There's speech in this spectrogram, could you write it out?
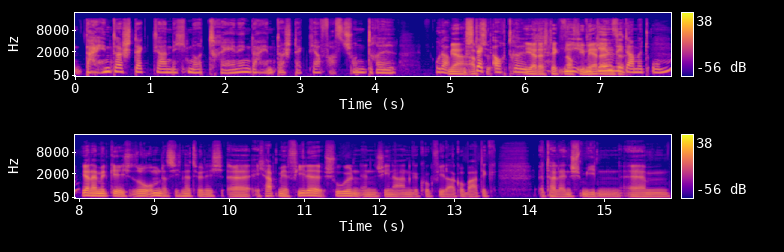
dahinter steckt ja nicht nur Training, dahinter steckt ja fast schon Drill. Oder ja, steckt auch drin. Ja, da steckt noch wie, viel mehr Wie gehen dahinter. Sie damit um? Ja, damit gehe ich so um, dass ich natürlich, äh, ich habe mir viele Schulen in China angeguckt, viele Akrobatik-Talentschmieden, ähm,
